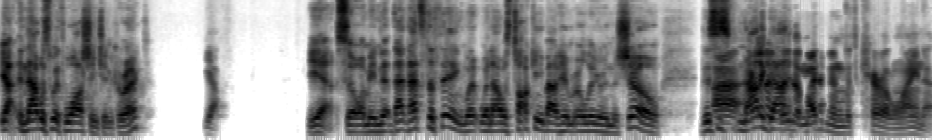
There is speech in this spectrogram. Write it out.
Yeah, and that was with Washington, correct? Yeah. Yeah. So I mean that that's the thing. When, when I was talking about him earlier in the show, this is uh, not actually, a guy that might have been with Carolina.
